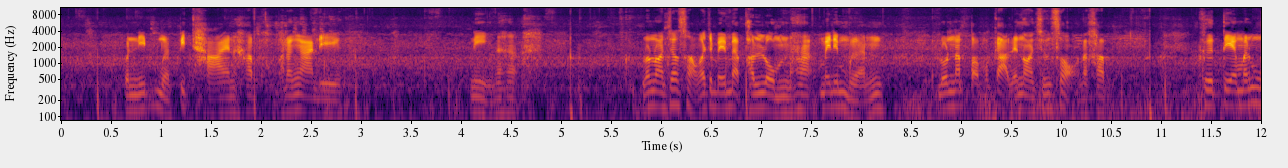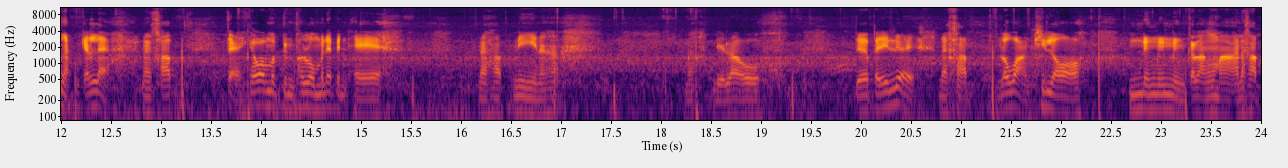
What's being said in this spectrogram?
ๆวันนี้เหมือนปิดท้ายนะครับ ของพนักงานเอง นี่นะฮะรถนอนชั้นสองก็จะเป็นแบบพัดลมนะฮะไม่ได้เหมือนรถน้ำปรับอากาศและนอนชั้นสองนะครับคือเตียงมันเหมือนกันแหละนะครับ แต่แค่ว่ามันเป็นพัดลมไม่ได้เป็นแอร์นะครับนี่นะฮะมาเดี๋ยวเราเดินไปเรื่อยๆนะครับ ระหว่างที่รอหนึ่งหนึ่งหนึ่งกำลังมานะครับ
